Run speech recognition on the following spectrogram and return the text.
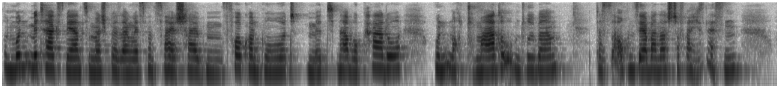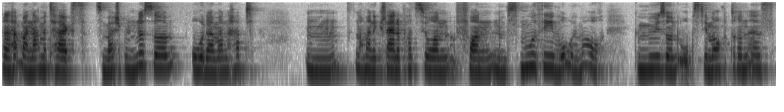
Und mittags wären zum Beispiel, sagen wir jetzt mal, zwei Scheiben Vollkornbrot mit einer Avocado und noch Tomate oben drüber. Das ist auch ein sehr ballaststoffreiches Essen. Und dann hat man nachmittags zum Beispiel Nüsse oder man hat mm, nochmal eine kleine Portion von einem Smoothie, wo eben auch Gemüse und Obst eben auch drin ist.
